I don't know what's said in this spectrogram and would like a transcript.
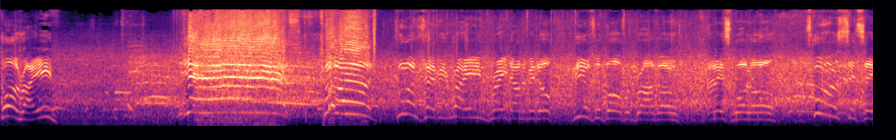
Go on, Ryan! Yes! Come on! Come on, Kevin. Ryan, right down the middle. Beautiful ball from Bravo. And it's 1 all. Come on, City.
